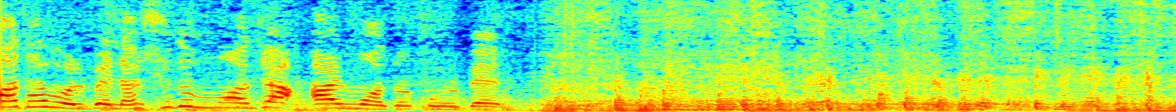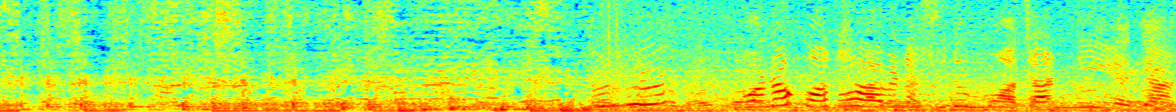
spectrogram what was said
কথা বলবে না, শুধু মজা আর মজা করবেন। শুধু মজা নিয়ে যান।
